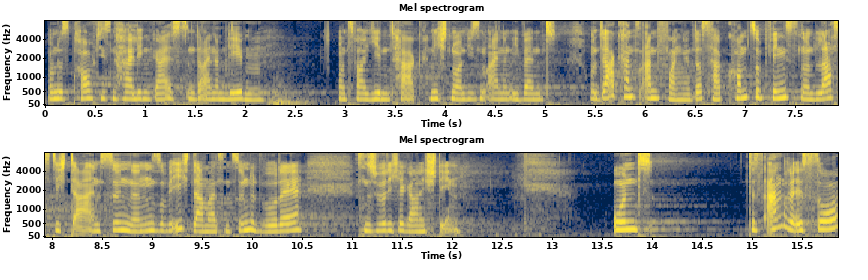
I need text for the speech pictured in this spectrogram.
Und es braucht diesen Heiligen Geist in deinem Leben. Und zwar jeden Tag, nicht nur an diesem einen Event. Und da kann es anfangen. Deshalb komm zu Pfingsten und lass dich da entzünden, so wie ich damals entzündet wurde. Sonst würde ich hier gar nicht stehen. Und das andere ist so,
